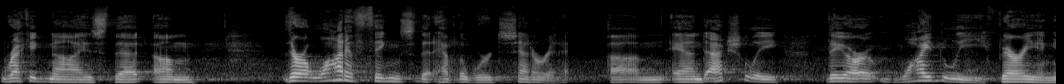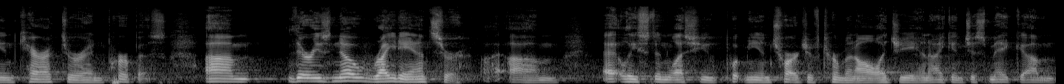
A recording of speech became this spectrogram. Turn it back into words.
recognize that um, there are a lot of things that have the word center in it. Um, and actually, they are widely varying in character and purpose. Um, there is no right answer. Um, at least unless you put me in charge of terminology and I can just make, um,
